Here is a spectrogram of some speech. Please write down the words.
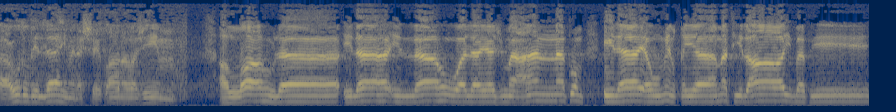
أعوذ بالله من الشيطان الرجيم. الله لا إله إلا هو ليجمعنكم إلى يوم القيامة لا ريب فيه.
